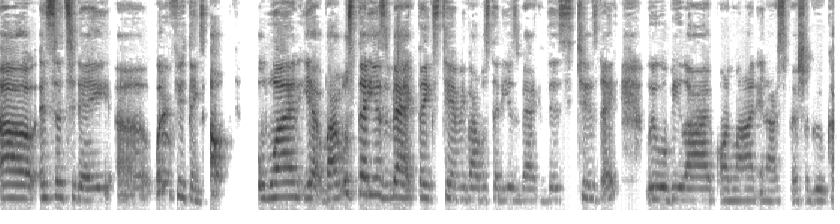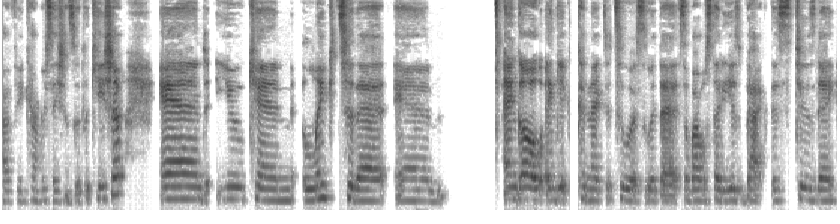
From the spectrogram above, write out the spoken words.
Uh, and so today, uh, what are a few things? Oh, one, yeah, Bible study is back. Thanks, Tammy. Bible study is back this Tuesday. We will be live online in our special group, Coffee and Conversations with Lakeisha. And you can link to that and and go and get connected to us with that. So Bible study is back this Tuesday.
